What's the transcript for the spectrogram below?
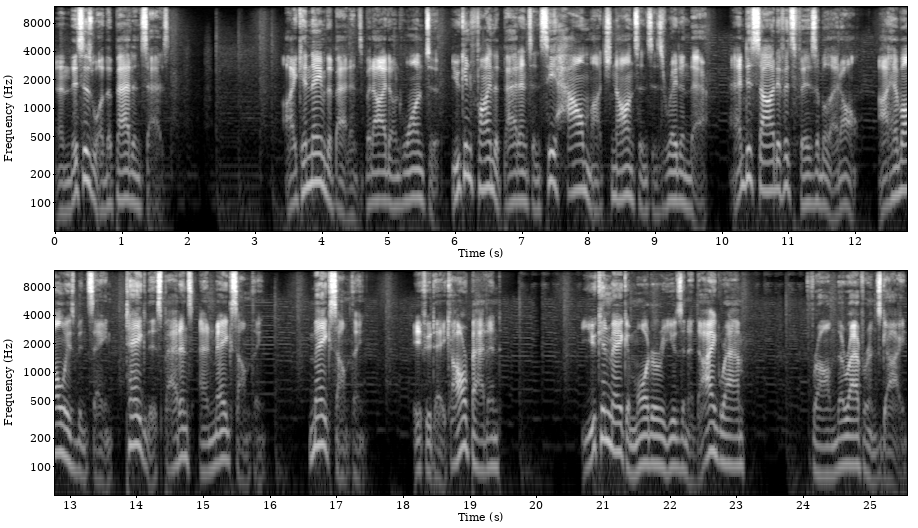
And this is what the patent says. I can name the patents, but I don't want to. You can find the patents and see how much nonsense is written there, and decide if it's feasible at all. I have always been saying, take these patents and make something. Make something. If you take our patent, you can make a motor using a diagram from the reference guide.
